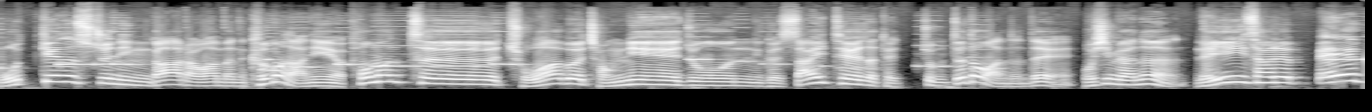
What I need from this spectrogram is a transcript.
못 깨는 수준인가? 라고 하면 그건 아니에요. 토먼트 조합을 정리해준 그 사이트에서 대- 좀 뜯어왔는데, 보시면은, 레이사를 빼고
